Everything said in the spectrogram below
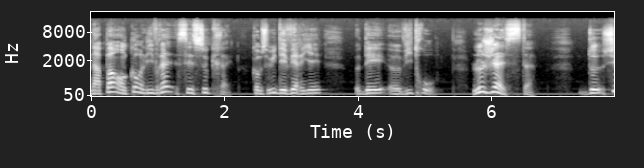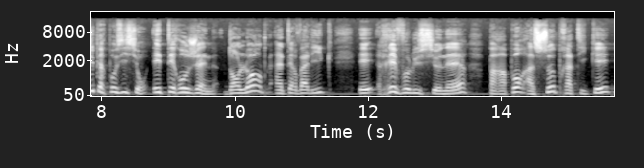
n'a pas encore livré ses secrets comme celui des verriers des euh, vitraux. Le geste de superposition hétérogène dans l'ordre intervallique est révolutionnaire par rapport à ceux pratiqués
